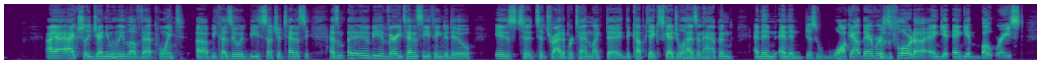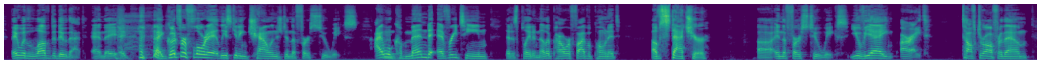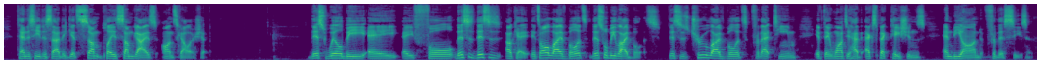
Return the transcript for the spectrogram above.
I actually genuinely love that point uh, because it would be such a Tennessee as it would be a very Tennessee thing to do is to to try to pretend like the the cupcake schedule hasn't happened and then and then just walk out there versus Florida and get and get boat raced. They would love to do that, and they it- and good for Florida at least getting challenged in the first two weeks. I will Mm. commend every team that has played another Power Five opponent of stature uh, in the first two weeks. UVA, all right, tough draw for them. Tennessee decided to get some play some guys on scholarship. This will be a a full. This is this is okay. It's all live bullets. This will be live bullets. This is true live bullets for that team if they want to have expectations and beyond for this season.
